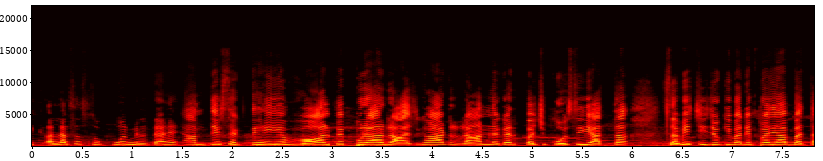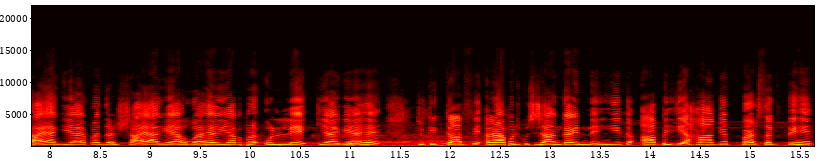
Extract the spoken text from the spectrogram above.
एक अलग सा सुकून मिलता है। आप देख सकते हैं, ये वॉल पे पूरा राजघाट, रामनगर पंचकोसी यात्रा, सभी चीज़ों के बारे में पूरा यहाँ बताया गया है, पूरा दर्शाया गया हुआ है, यहाँ पर पूरा उल्लेख किया गया है, जो कि काफ़ी, अगर आपको कुछ जानकारी नहीं है तो आप यहाँ आके पढ़ सकते हैं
